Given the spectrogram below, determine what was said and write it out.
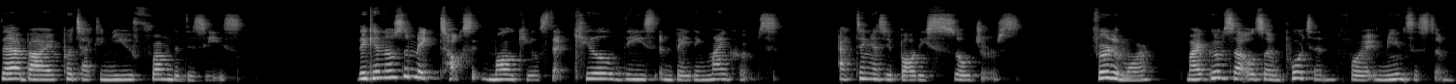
thereby protecting you from the disease. They can also make toxic molecules that kill these invading microbes, acting as your body's soldiers. Furthermore, Microbes are also important for your immune system.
